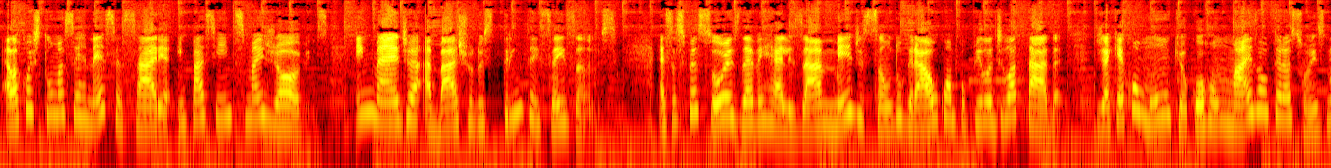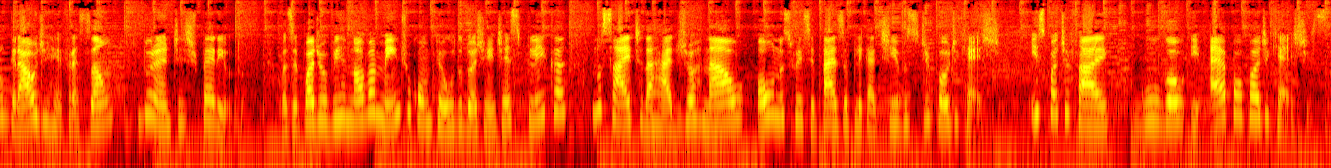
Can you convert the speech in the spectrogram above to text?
Ela costuma ser necessária em pacientes mais jovens, em média abaixo dos 36 anos. Essas pessoas devem realizar a medição do grau com a pupila dilatada, já que é comum que ocorram mais alterações no grau de refração durante este período. Você pode ouvir novamente o conteúdo do Agente Explica no site da Rádio Jornal ou nos principais aplicativos de podcast. Spotify, Google e Apple Podcasts.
